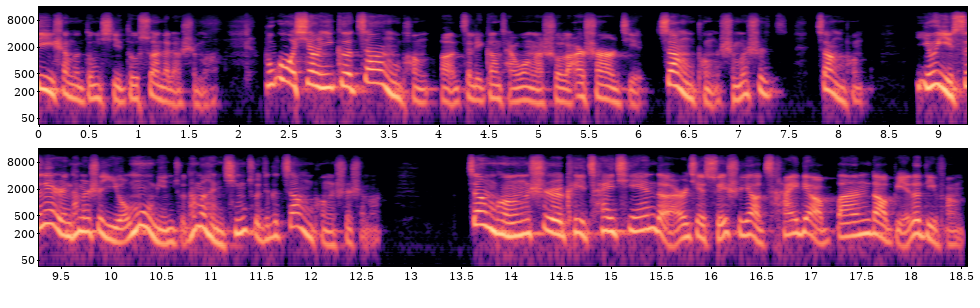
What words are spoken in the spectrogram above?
地上的东西都算得了什么？不过像一个帐篷啊，这里刚才忘了说了二十二节帐篷。什么是帐篷？因为以色列人他们是游牧民族，他们很清楚这个帐篷是什么。帐篷是可以拆迁的，而且随时要拆掉，搬到别的地方。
